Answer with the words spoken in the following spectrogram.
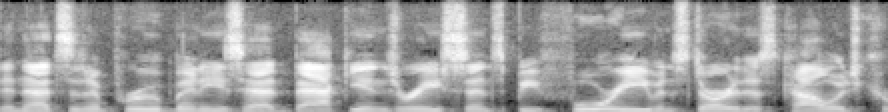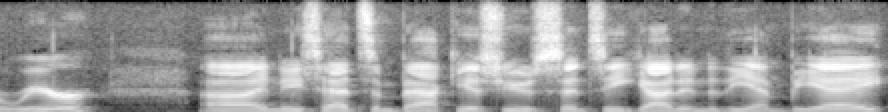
and that's an improvement. He's had back injury since before he even started his college career, uh, and he's had some back issues since he got into the NBA.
